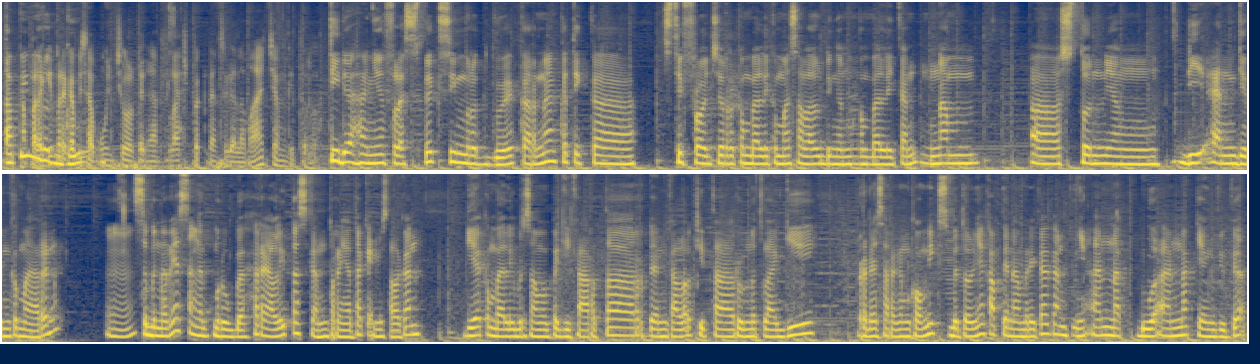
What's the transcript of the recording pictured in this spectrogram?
Tapi Apalagi menurut mereka gue, bisa muncul dengan flashback dan segala macam gitu loh. tidak hanya flashback sih menurut gue karena ketika Steve Rogers kembali ke masa lalu dengan mengembalikan 6 uh, stone yang di end game kemarin sebenarnya sangat merubah realitas kan ternyata kayak misalkan dia kembali bersama Peggy Carter dan kalau kita runut lagi berdasarkan komik sebetulnya Captain America kan punya anak dua anak yang juga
